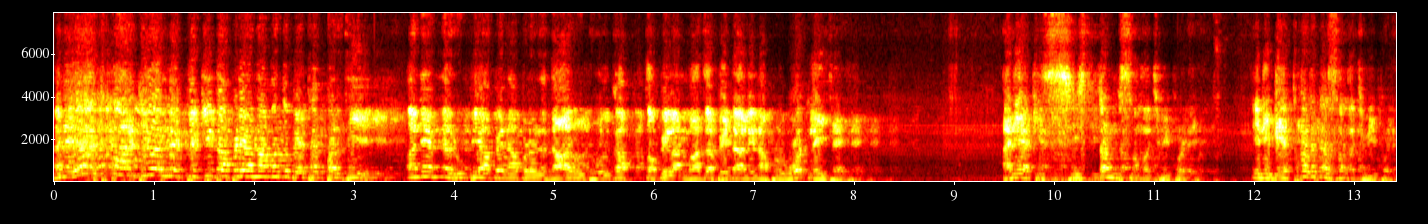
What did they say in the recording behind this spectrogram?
અને એ જ પાર્ટીઓ એમને ટિકિટ આપણે અનામત બેઠક પરથી. અને એમને રૂપિયા આપે ને આપણને દારૂ, ઢોલકા, તપેલા વાજા પેટા લઈને આપણો વોટ લઈ જાય. આની આખી સિસ્ટમ સમજવી પડે. એની મેથડને સમજવી પડે.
